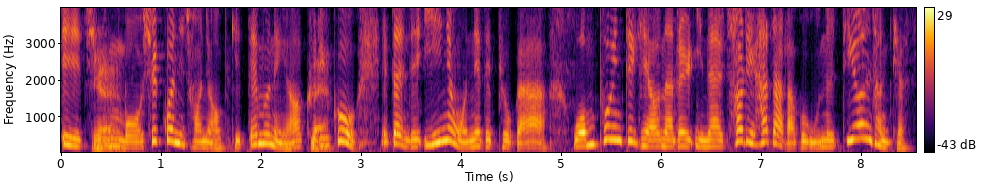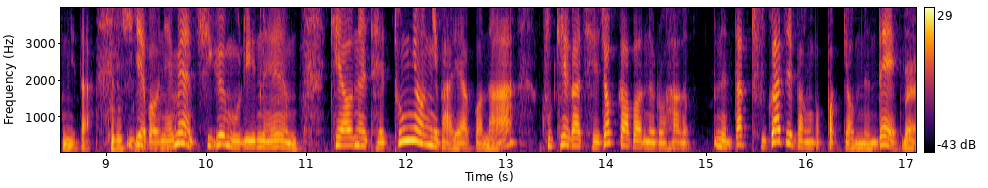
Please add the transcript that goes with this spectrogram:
예, 지금 예. 뭐 실권이 전혀 없기 때문에요. 그리고 네. 일단 이제 이인영 원내대표가 원포인트 개헌안을 이날 처리하자라고 운을 띄운 상태였습니다. 그렇습니다. 이게 뭐냐면 지금 우리는 개헌을 대통령이 발의하거나 국회가 제적 가반으로 하, 는 딱 두 가지 방법밖에 없는데 네.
